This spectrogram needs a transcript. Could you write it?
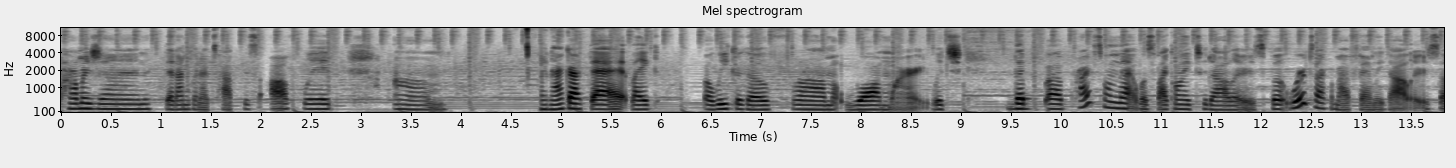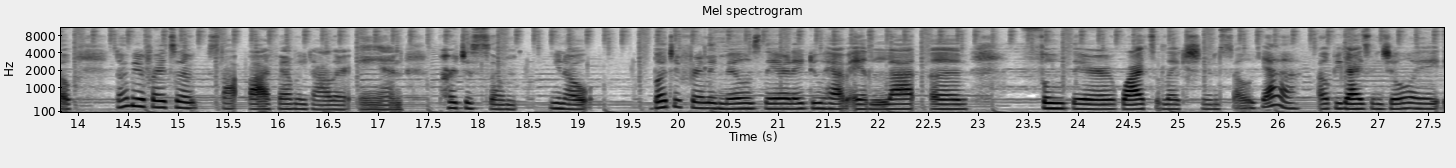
Parmesan that I'm going to top this off with. Um, and I got that like a week ago from Walmart, which the uh, price on that was like only two dollars but we're talking about family Dollar, so don't be afraid to stop by family dollar and purchase some you know budget friendly meals there. They do have a lot of food there wide selection. So yeah i hope you guys enjoyed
